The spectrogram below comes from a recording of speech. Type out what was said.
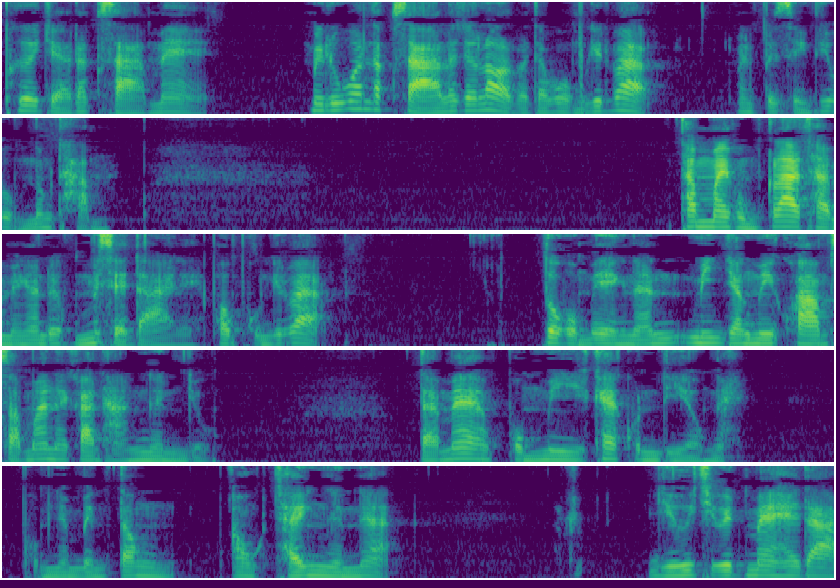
เพื่อจะรักษาแม่ ไม่รู้ว่ารักษาแล้วจะรอดไหมแต่ผมคิดว่า มันเป็นสิ่งที่ผมต้องทำทำไมผมกล้าทำอย่างนั้นด้วยผมไม่เสียดายเลยเพราะผมคิดว่า ตัวผมเองนั้นมียังมีความสามารถในการหาเงินอยู่ แต่แม่ผมมีแค่คนเดียวไงผมยังเป็นต้องเอาใช้เงินเนี่ยยื้อชีวิตแม่ให้ได้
